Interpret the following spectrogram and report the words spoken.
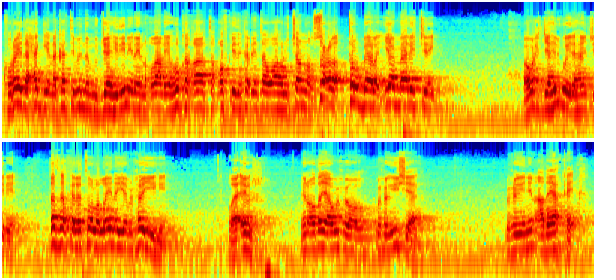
kurayda xaggiinna ka timidna mujaahidiin inay noqdaan iyo hubka qaata qofka idinka dhintaa waa ahlu janno socda tolbeelay yaa maari jiray. Waa wax jaahil way lahaan jireen. Dadka kaleetoo la laynaya maxay yihiin? Waa ebir nin odayaa wuxuu wuxuu ii sheegay. Wuxuu yidhi nin adeerkay ah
